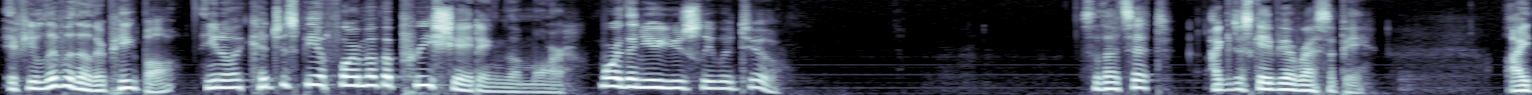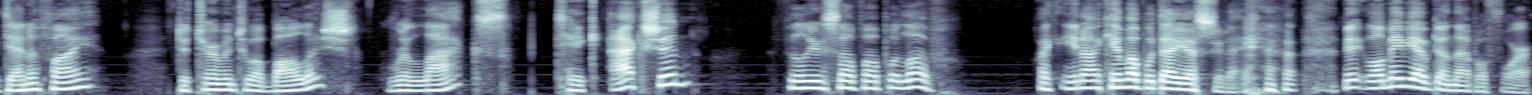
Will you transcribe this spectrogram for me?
If you live with other people, you know, it could just be a form of appreciating them more, more than you usually would do. So that's it. I just gave you a recipe. Identify, determine to abolish, relax, take action, fill yourself up with love. Like, you know, I came up with that yesterday. well, maybe I've done that before.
